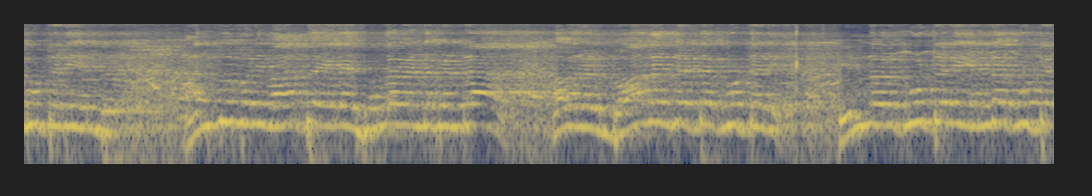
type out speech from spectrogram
கூட்டணி என்று. அன்புமணி வார்த்தைகளை சொல்ல வேண்டும் என்றால் அவர்கள் பானங்கட்ட கூட்டணி. இன்னொரு கூட்டணி என்ன கூட்டணி?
